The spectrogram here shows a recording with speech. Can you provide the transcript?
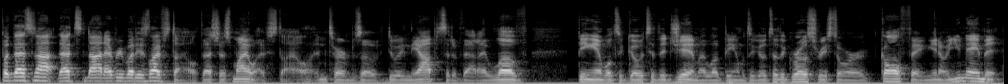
But that's not that's not everybody's lifestyle. That's just my lifestyle in terms of doing the opposite of that. I love being able to go to the gym. I love being able to go to the grocery store, golfing, you know, you name it,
